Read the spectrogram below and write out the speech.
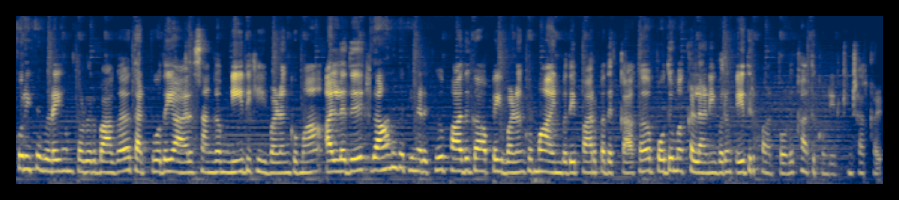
குறித்த விடயம் தொடர்பாக தற்போதைய அரசாங்கம் நீதியை வழங்குமா அல்லது இராணுவத்தினருக்கு பாதுகாப்பை வழங்குமா என்பதை பார்ப்பதற்காக பொதுமக்கள் அனைவரும் எதிர்பார்ப்போடு காத்துக் கொண்டிருக்கின்றார்கள்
